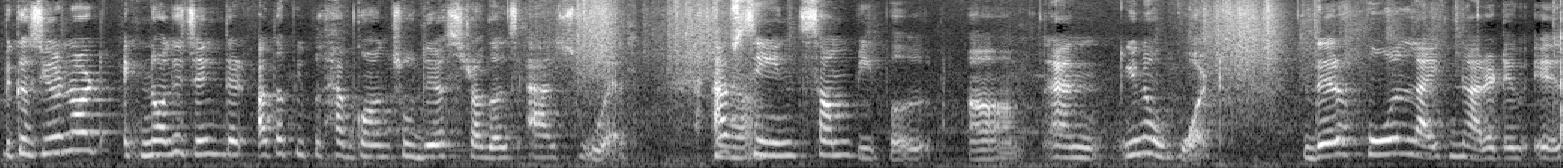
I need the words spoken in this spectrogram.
because you're not acknowledging that other people have gone through their struggles as well i've seen some people um, and you know what? Their whole life narrative is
